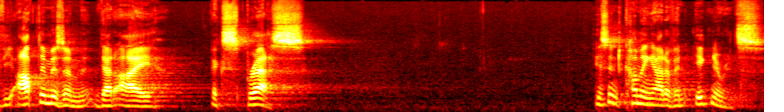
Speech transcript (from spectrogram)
The optimism that I express isn't coming out of an ignorance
